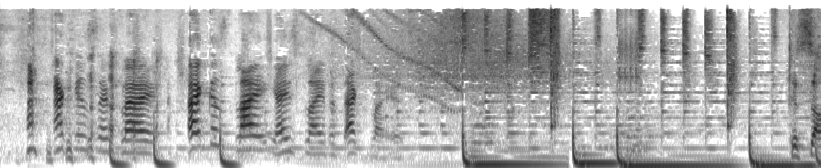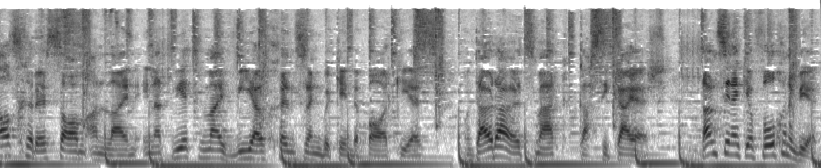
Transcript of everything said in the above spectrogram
ek is so bly. Ek is bly jy's bly dat ek bly is. Gesels gerus saam aanlyn en laat weet vir my wie jou gunsteling bekende paartjie is. onthou daai hitsmerk Cassie Keiers. Dan sien ek jou volgende week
